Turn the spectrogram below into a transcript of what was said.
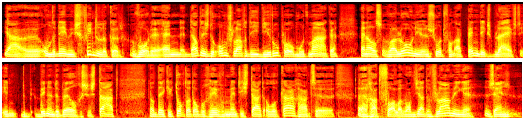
ja, ondernemingsvriendelijker worden. En dat is de omslag die Di Rupo moet maken. En als Wallonië een soort van appendix blijft in binnen de Belgische staat... dan denk ik toch dat op een gegeven moment die staat uit elkaar gaat, gaat vallen. Want ja, de Vlamingen zijn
